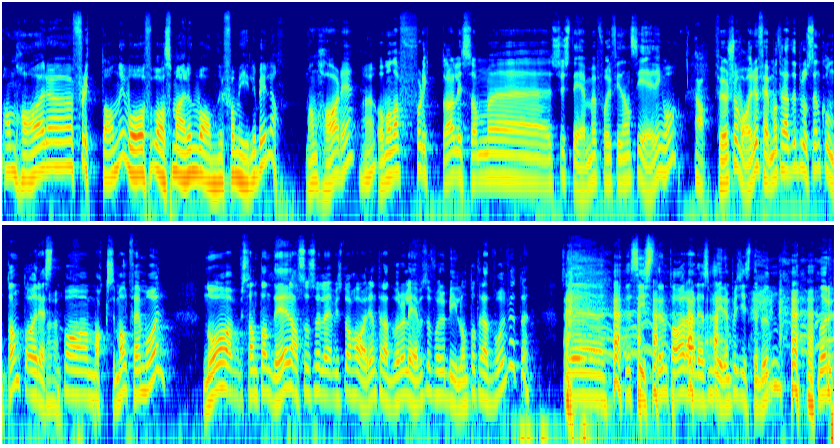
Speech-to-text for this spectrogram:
Man har uh, flytta nivået for hva som er en vanlig familiebil, ja. Man har det. Ja. Og man har flytta liksom uh, systemet for finansiering òg. Ja. Før så var det jo 35% kontant og resten på maksimalt fem år. Nå, Santander, altså, hvis du har igjen 30 år å leve, så får du billån på 30 år, vet du. Så det, det, siste de tar, er det som blir igjen på kistebunnen. Når...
